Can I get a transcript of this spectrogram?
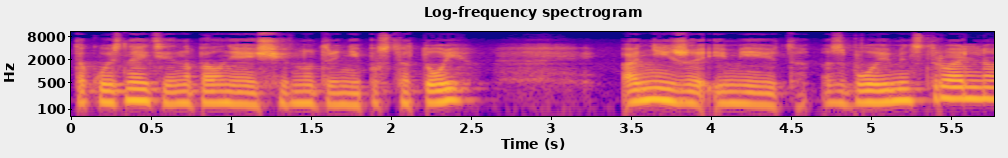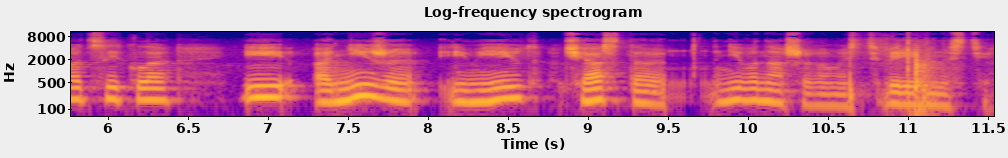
такой, знаете, наполняющей внутренней пустотой. Они же имеют сбои менструального цикла, и они же имеют часто невынашиваемость беременности.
